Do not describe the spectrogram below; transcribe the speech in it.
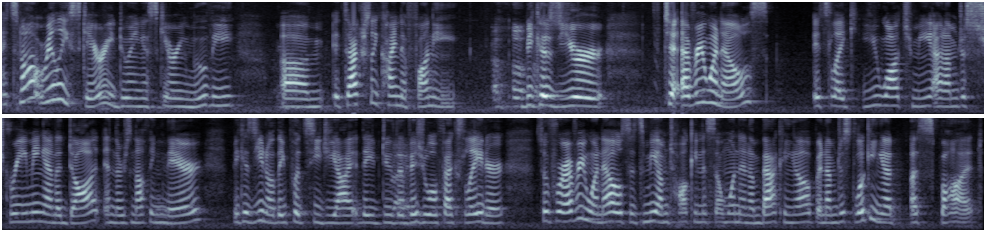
it's not really scary doing a scary movie. Um, it's actually kind of funny because you're, to everyone else, it's like you watch me and I'm just screaming at a dot and there's nothing there because you know they put CGI, they do the visual effects later. So for everyone else, it's me. I'm talking to someone and I'm backing up and I'm just looking at a spot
